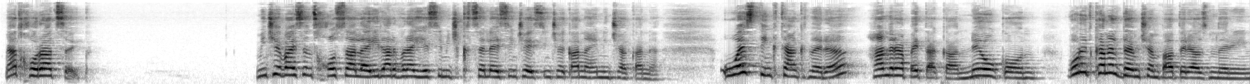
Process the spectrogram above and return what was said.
Մի հատ խորացեք։ Մինչև այսպես խոսալը իրար վրա եսի միջ գցել է, ես ինչ է, ես ինչ է կանա, այն ինչ է կանա։ Ու այս think tank-ները, հանրապետական, նեոկոն, որ այդքան էլ դեմ չեն պատերազմներին,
